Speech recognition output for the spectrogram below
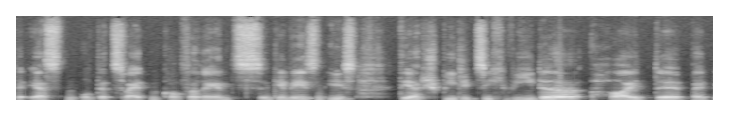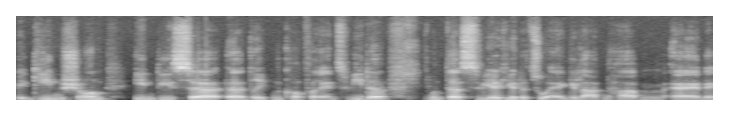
der ersten und der zweiten Konferenz gewesen ist, der spiegelt sich wieder heute bei Beginn schon in dieser äh, dritten Konferenz wieder. Und dass wir hier dazu eingeladen haben, eine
